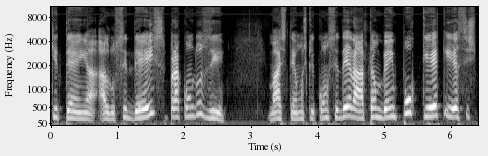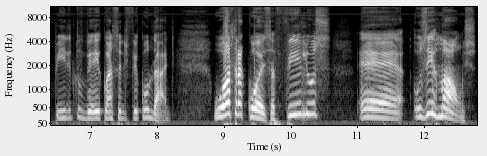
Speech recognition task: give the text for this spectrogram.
que tenha a lucidez para conduzir. Mas temos que considerar também por que, que esse espírito veio com essa dificuldade. Outra coisa, filhos, é, os irmãos.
